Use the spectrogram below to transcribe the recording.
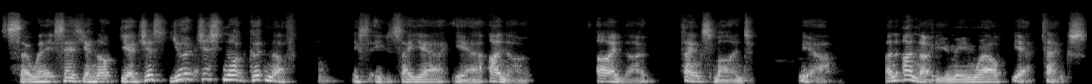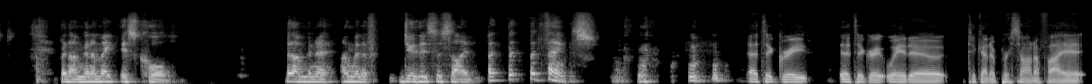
So when it says you're not, you're just, you're just not good enough, you, you say, yeah, yeah, I know. I know. Thanks, mind. Yeah. And I know you mean well. Yeah, thanks. But I'm going to make this call but I'm gonna I'm gonna do this assignment. But but but thanks. that's a great that's a great way to to kind of personify it.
